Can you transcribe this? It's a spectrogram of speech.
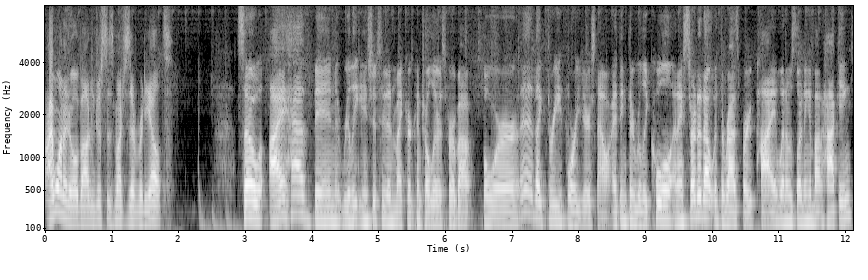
I want to know about them just as much as everybody else. So I have been really interested in microcontrollers for about four, eh, like three, four years now. I think they're really cool. And I started out with the Raspberry Pi when I was learning about hacking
